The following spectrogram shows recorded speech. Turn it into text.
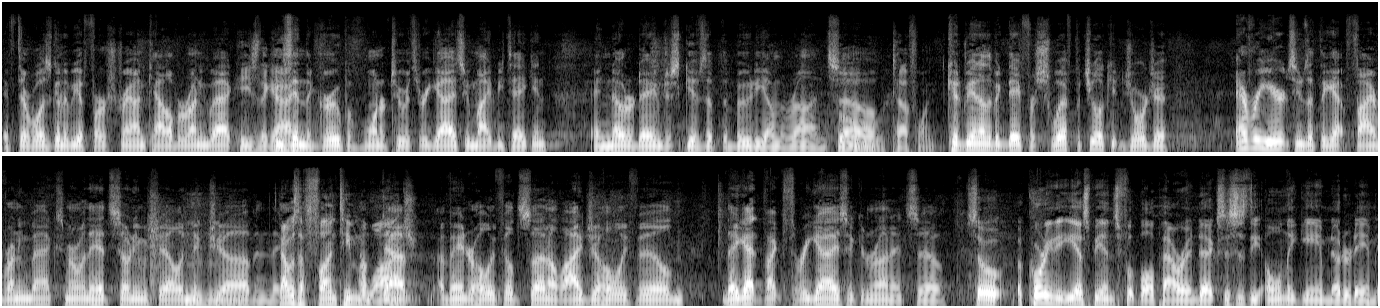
if there was going to be a first round caliber running back, He's the guy? He's in the group of one or two or three guys who might be taken, and Notre Dame just gives up the booty on the run. So Ooh, tough one. could be another big day for Swift. But you look at Georgia. Every year it seems like they got five running backs. Remember when they had Sony Michel and Nick Chubb, and they Mm-hmm. That was a fun team to watch. Evander Holyfield's son, Elijah Holyfield. They got like three guys who can run it. So So, according to ESPN's Football Power Index, this is the only game Notre Dame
